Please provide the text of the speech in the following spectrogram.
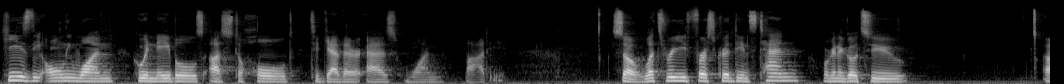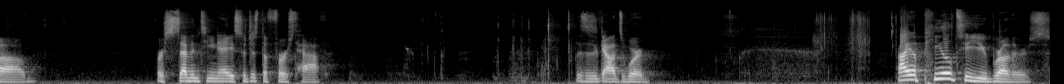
He is the only one who enables us to hold together as one body. So let's read 1 Corinthians 10. We're going to go to uh, verse 17a, so just the first half. This is God's word. I appeal to you, brothers,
